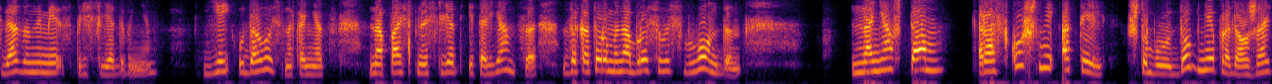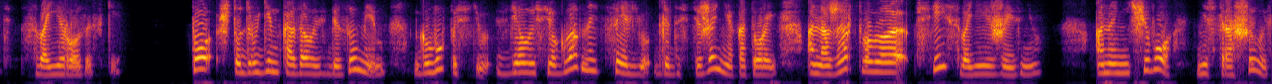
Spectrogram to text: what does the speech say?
связанными с преследованием. Ей удалось наконец напасть на след итальянца, за которым она бросилась в Лондон, наняв там роскошный отель, чтобы удобнее продолжать свои розыски. То, что другим казалось безумием, глупостью, сделалось ее главной целью, для достижения которой она жертвовала всей своей жизнью. Она ничего не страшилась,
